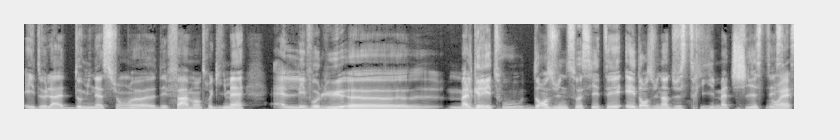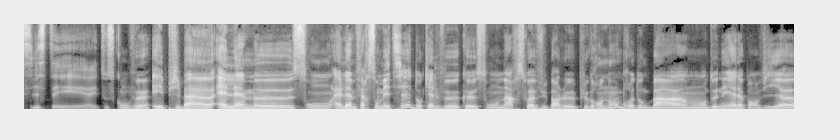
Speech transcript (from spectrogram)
et de la domination des femmes, entre guillemets, elle évolue euh, malgré tout dans une société et dans une industrie machiste et Ouais. sexiste et, et tout ce qu'on veut. Et puis, bah, elle aime euh, son, elle aime faire son métier, donc elle veut que son art soit vu par le plus grand nombre. Donc, bah, à un moment donné, elle a pas envie euh,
